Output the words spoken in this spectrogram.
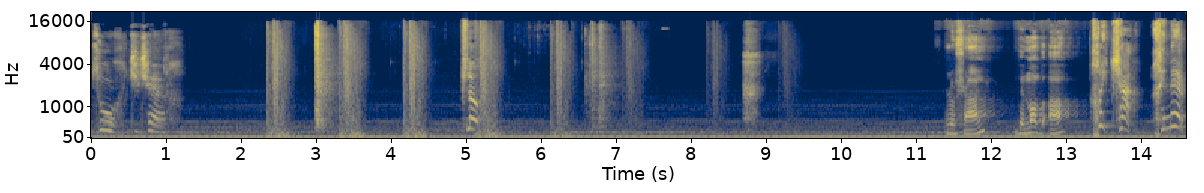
toch, jicher. Klo. Loshan be mob a? Hoi cha, geen erg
